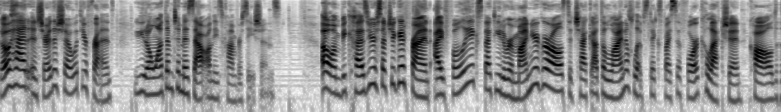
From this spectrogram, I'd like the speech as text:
go ahead and share the show with your friends. You don't want them to miss out on these conversations. Oh, and because you're such a good friend, I fully expect you to remind your girls to check out the line of lipsticks by Sephora Collection called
